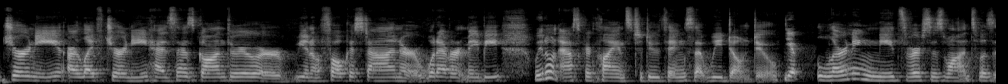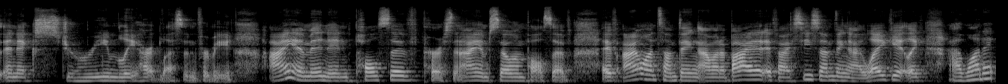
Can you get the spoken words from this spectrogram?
journey, our life journey has has gone through, or you know, focused on, or whatever it may be. We don't ask our clients to do things that we don't do. Yep. Learning needs versus wants was an extremely hard lesson for me. I am an impulsive person. I am so impulsive. If I want something, I want to buy it. If I see something, I like it. Like I want it,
